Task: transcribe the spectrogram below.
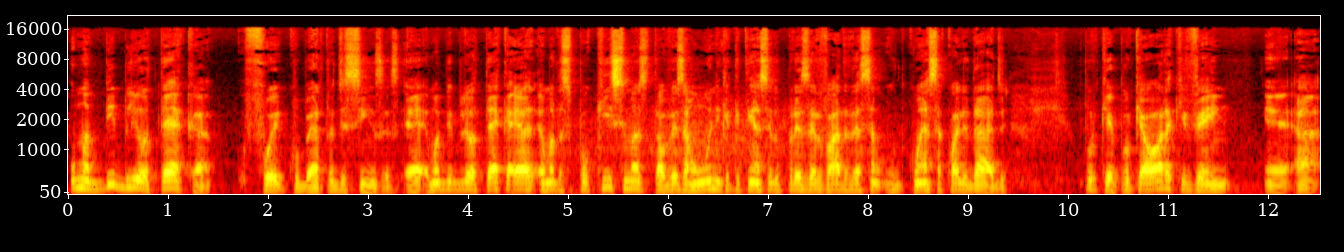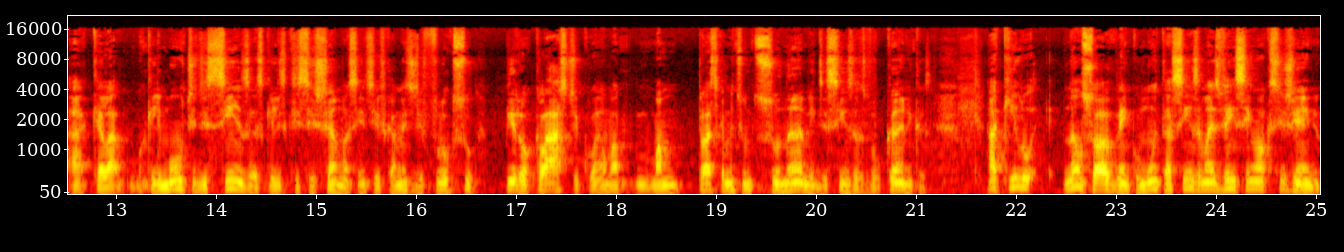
uma biblioteca foi coberta de cinzas. É uma biblioteca é, é uma das pouquíssimas, talvez a única que tenha sido preservada dessa, com essa qualidade. Por quê? Porque a hora que vem é, a, aquela, aquele monte de cinzas, que, que se chama cientificamente de fluxo piroclástico, é uma, uma, praticamente um tsunami de cinzas vulcânicas, aquilo não só vem com muita cinza, mas vem sem oxigênio.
